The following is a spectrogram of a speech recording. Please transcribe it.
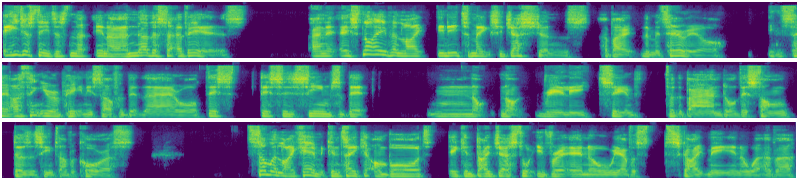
he just needs a, you know another set of ears, and it, it's not even like you need to make suggestions about the material. You can say, I think you're repeating yourself a bit there, or this this is seems a bit not not really suiting for the band, or this song doesn't seem to have a chorus someone like him can take it on board. He can digest what you've written, or we have a Skype meeting or whatever.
